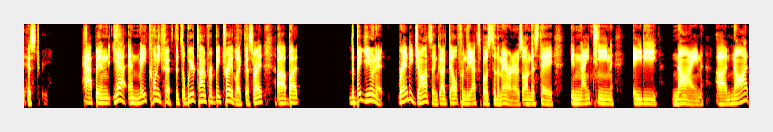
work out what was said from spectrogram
history happened. Yeah, and May 25th. It's a weird time for a big trade like this, right? Uh, but the big unit, Randy Johnson, got dealt from the Expos to the Mariners on this day in 1989. Uh, not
